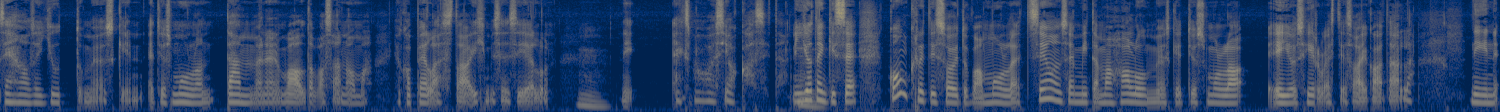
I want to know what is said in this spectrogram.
sehän on se juttu myöskin, että jos mulla on tämmöinen valtava sanoma, joka pelastaa ihmisen sielun, mm. niin eikö mä voisi jakaa sitä? Niin mm. jotenkin se konkretisoitu vaan mulle, että se on se, mitä mä haluan myöskin, että jos mulla ei olisi hirveästi aikaa täällä, niin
